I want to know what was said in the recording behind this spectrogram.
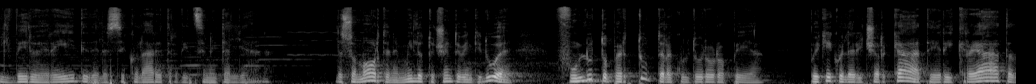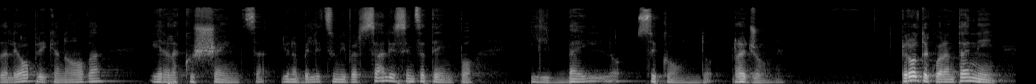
il vero erede della secolare tradizione italiana. La sua morte nel 1822 fu un lutto per tutta la cultura europea, poiché quella ricercata e ricreata dalle opere di Canova era la coscienza di una bellezza universale e senza tempo, il bello secondo ragione. Per oltre 40 anni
